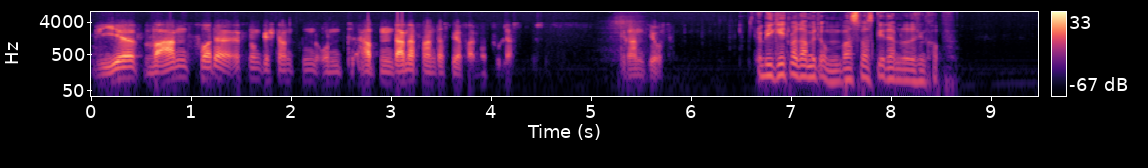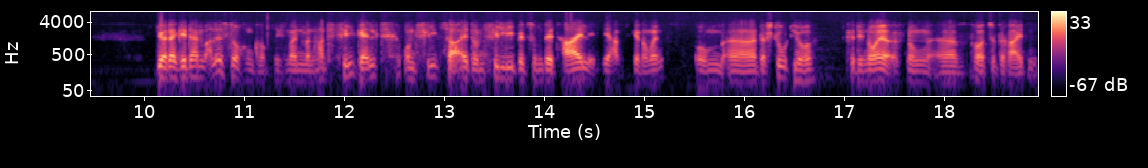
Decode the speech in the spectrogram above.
Wir waren vor der Eröffnung gestanden und hatten dann erfahren, dass wir auf einmal zulassen müssen. Grandios. Wie geht man damit um? Was, was geht einem durch den Kopf? Ja, da geht einem alles durch den Kopf. Ich meine, man hat viel Geld und viel Zeit und viel Liebe zum Detail in die Hand genommen, um äh, das Studio für die Neueröffnung äh, vorzubereiten.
